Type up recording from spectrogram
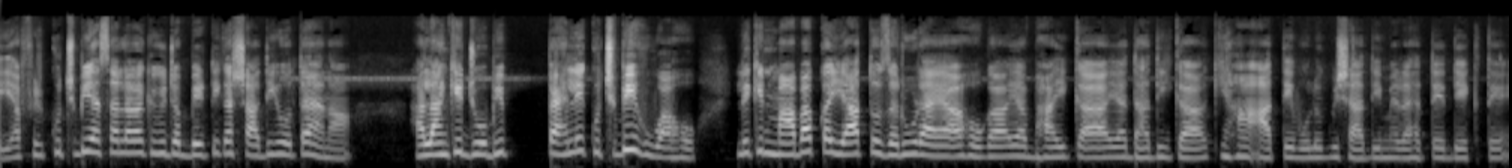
या फिर कुछ भी ऐसा लगा? क्योंकि जब बेटी का शादी होता है ना, हालाँकि जो भी पहले कुछ भी हुआ हो, लेकिन माँ बाप का याद तो ज़रूर आया होगा, या भाई का, या दादी का, कि हाँ आते वो लोग भी शादी में रहते, देखते।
